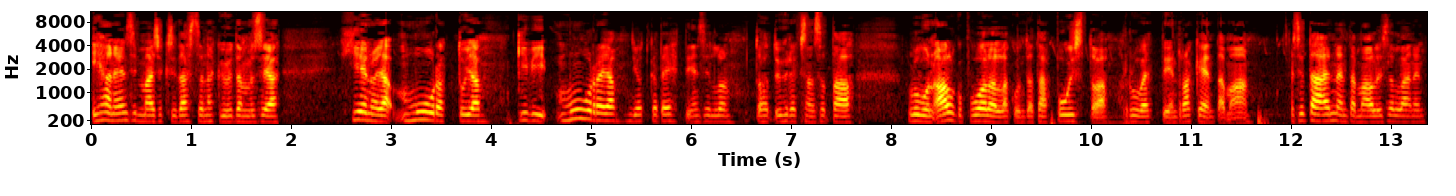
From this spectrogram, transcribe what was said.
Ihan ensimmäiseksi tässä näkyy tämmöisiä hienoja muurattuja kivimuureja, jotka tehtiin silloin 1900-luvun alkupuolella, kun tätä puistoa ruvettiin rakentamaan. Sitä ennen tämä oli sellainen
